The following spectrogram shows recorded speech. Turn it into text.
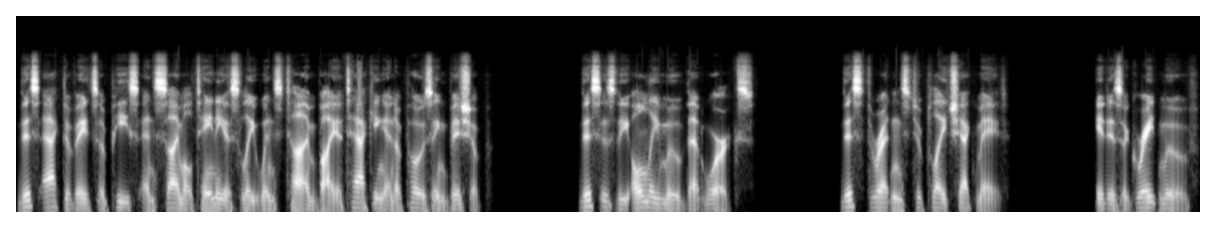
This activates a piece and simultaneously wins time by attacking an opposing bishop. This is the only move that works. This threatens to play checkmate. It is a great move.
